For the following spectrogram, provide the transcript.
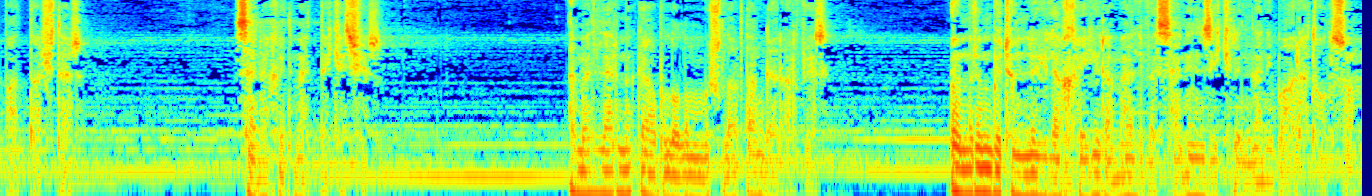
abaddaşdır. Sənə xidmətdə keçir. Əməllərimi qəbul olunmuşlardan qərar ver. Ömrüm bütünlüklə xeyir əməl və sənin zikrindən ibarət olsun.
